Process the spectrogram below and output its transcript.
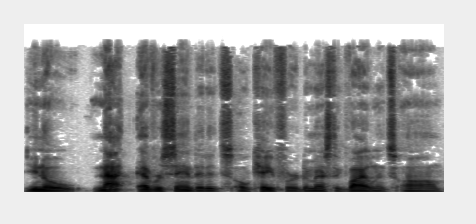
you know, not ever saying that it's okay for domestic violence, um,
